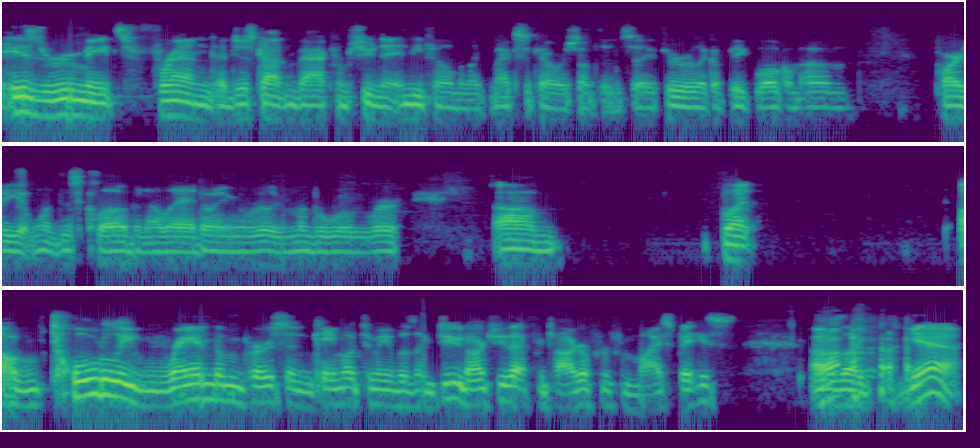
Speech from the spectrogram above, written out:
His roommate's friend had just gotten back from shooting an indie film in like Mexico or something. So they threw like a big welcome home party at one this club in LA. I don't even really remember where we were. Um, but a totally random person came up to me and was like, "Dude, aren't you that photographer from MySpace?" I was like, "Yeah."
